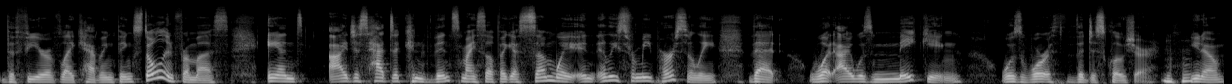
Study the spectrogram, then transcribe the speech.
the fear of like having things stolen from us, and I just had to convince myself, I guess, some way, and at least for me personally, that what I was making was worth the disclosure. You know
